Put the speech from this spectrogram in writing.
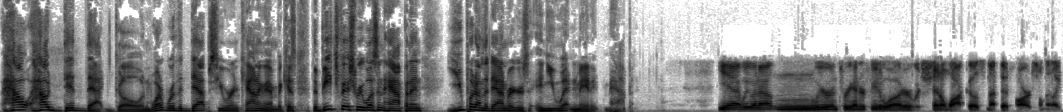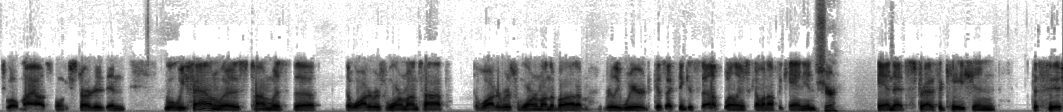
How how did that go, and what were the depths you were encountering them? Because the beach fishery wasn't happening. You put on the downriggers, and you went and made it happen. Yeah, we went out and we were in 300 feet of water, which in Ilwaco is not that far. It's only like 12 miles when we started. And what we found was, Tom, was the the water was warm on top, the water was warm on the bottom. Really weird because I think it's the upwellings coming off the canyon, Sure. and that stratification. The fish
